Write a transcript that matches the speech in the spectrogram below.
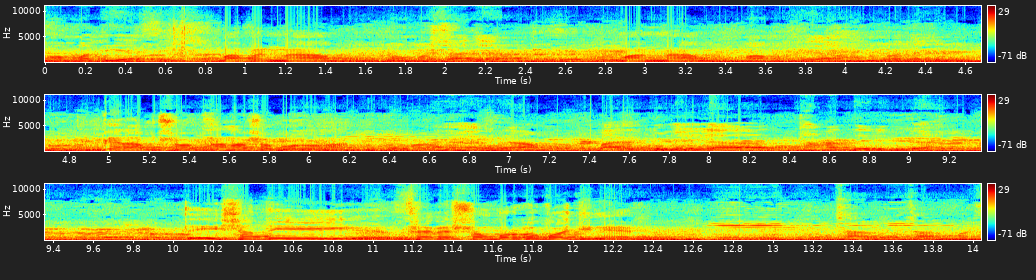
মোহাম্মদ ইয়াসিন। বাপের নাম? মোহাম্মদ শাহজাহান। মার নাম? গ্রাম সব থানা সব বলো না। গ্রাম বাড়ি কুমিল্লা থানা দেবিদ্যা তো এর সাথে এই ফ্রেমের সম্পর্ক কয়দিনের? চার চার মাস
